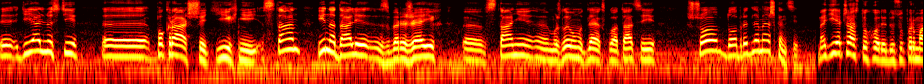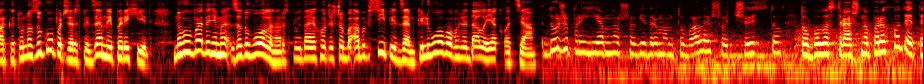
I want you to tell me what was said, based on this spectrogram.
е, діяльності е, покращить їхній стан і надалі збереже їх е, в стані е, можливому для експлуатації, що добре для мешканців. Надія часто ходить до супермаркету на закупи через підземний перехід. Нововведеннями задоволена, розповідає, хоче, щоб аби всі підземки Львова виглядали як оця. Дуже приємно, що відремонтували, що чисто. То було страшно переходити,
